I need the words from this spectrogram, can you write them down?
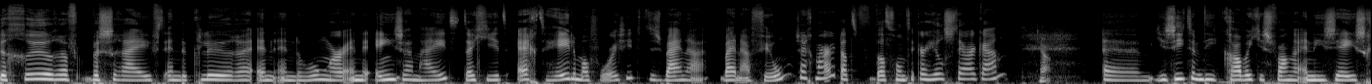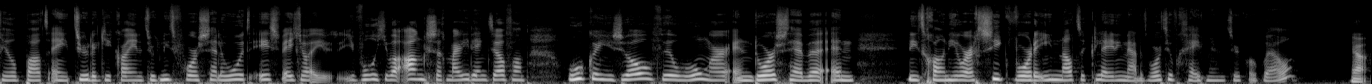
de geuren beschrijft en de kleuren en, en de honger en de eenzaamheid, dat je het echt helemaal voor je ziet. Het is bijna, bijna film, zeg maar. Dat, dat vond ik er heel sterk aan. Ja. Ehm, je ziet hem die krabbetjes vangen en die zeeschildpad. En natuurlijk, je kan je natuurlijk niet voorstellen hoe het is. Weet je wel, je, je voelt je wel angstig, maar je denkt wel van... hoe kun je zoveel honger en dorst hebben... en niet gewoon heel erg ziek worden in natte kleding? Nou, dat wordt hij op een gegeven moment natuurlijk ook wel. Ja.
